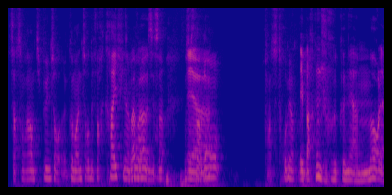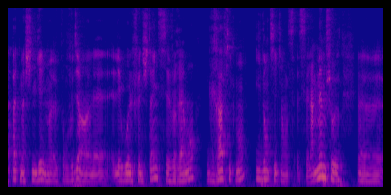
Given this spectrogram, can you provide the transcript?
Ça ressemblera un petit peu une sorte, comme à une sorte de Far Cry finalement. Ouais, voilà, c'est ça. ça sera euh, vraiment. Enfin, c'est trop bien. quoi. Et par contre, je reconnais à mort la patte Machine Game. Euh, Pour vous dire, hein, les, les Wolfenstein, c'est vraiment graphiquement identique. hein. C'est la même chose. Euh,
